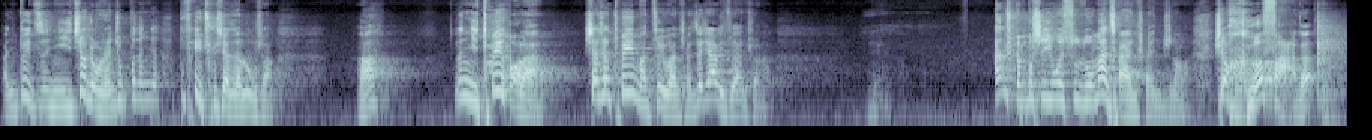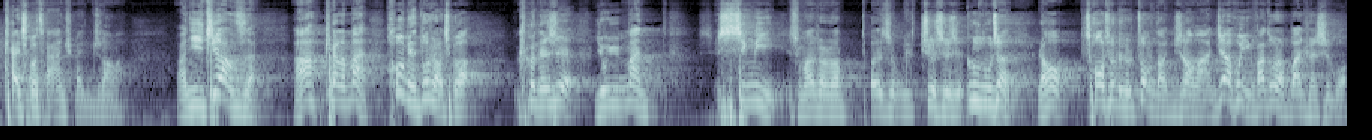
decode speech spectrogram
啊？你对自你这种人就不能不配出现在路上啊？那你退好了，下车推嘛最安全，在家里最安全了。安全不是因为速度慢才安全，你知道吗？是要合法的开车才安全，你知道吗？啊，你这样子啊，开了慢，后面多少车可能是由于慢，心力什么什么呃什么就是路怒症，然后超车的时候撞到，你知道吗？你这样会引发多少不安全事故？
